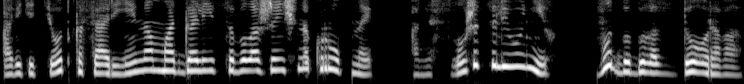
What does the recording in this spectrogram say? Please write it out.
А ведь и тетка Сарина, мать Галийца, была женщина крупной. А не сложится ли у них? Вот бы было здорово!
